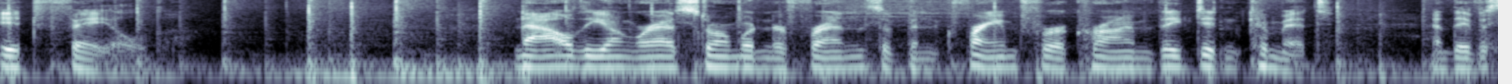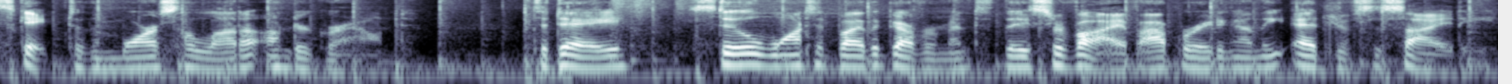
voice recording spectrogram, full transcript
It failed. Now the young Raz Stormwood and her friends have been framed for a crime they didn't commit, and they've escaped to the Morris Halata underground. Today, still wanted by the government, they survive operating on the edge of society.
